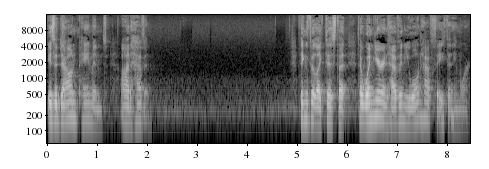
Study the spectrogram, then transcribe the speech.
is a down payment on heaven. Think of it like this that, that when you're in heaven, you won't have faith anymore.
